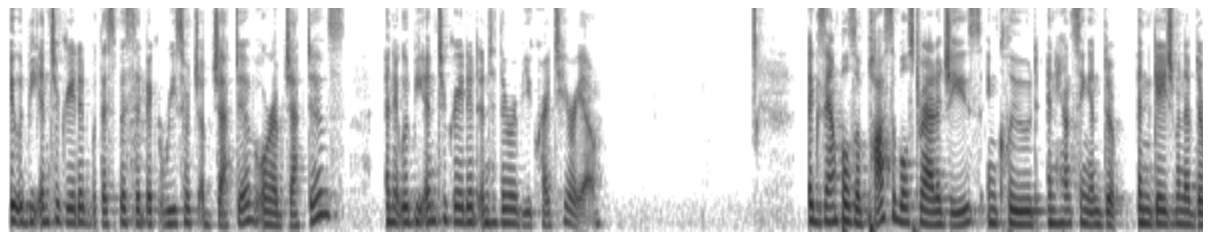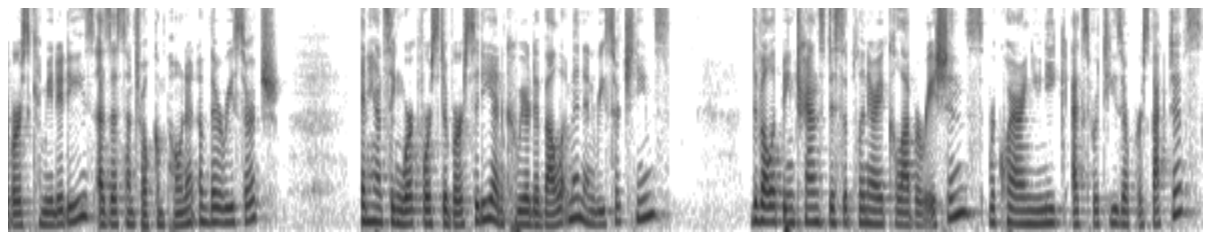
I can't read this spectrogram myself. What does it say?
It would be integrated with a specific research objective or objectives, and it would be integrated into the review criteria. Examples of possible strategies include enhancing engagement of diverse communities as a central component of their research, enhancing workforce diversity and career development in research teams, developing transdisciplinary collaborations requiring unique expertise or perspectives,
